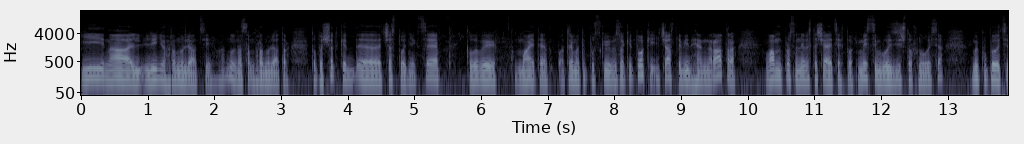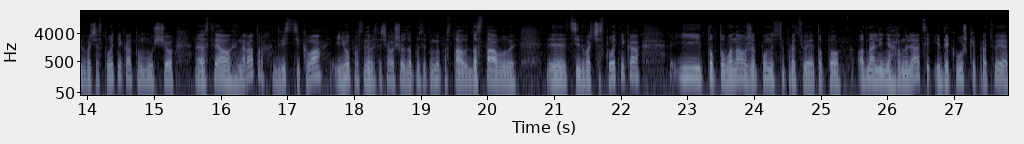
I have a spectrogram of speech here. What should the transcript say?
і на лінію грануляції, ну на сам гранулятор. Тобто, що таке е, частотник? Це коли ви маєте отримати пускові високі токи, і часто від генератора вам просто не вистачає цих токів. Ми з цим зіштовхнулися. Ми купили ці два частотника, тому що е, стояв генератор 200 ква, і його просто не вистачало, щоб запустити. Ми поставили, доставили е, ці два частотника, і тобто вона вже повністю працює. Тобто одна лінія грануляції і ДКУшки працює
